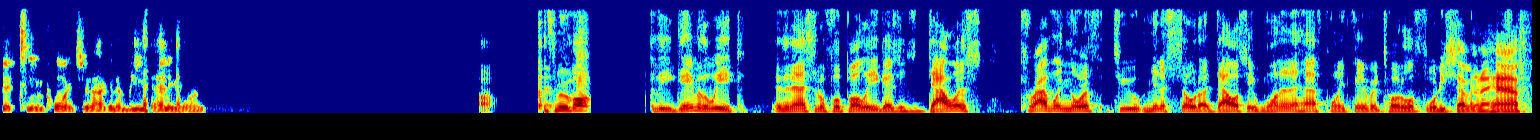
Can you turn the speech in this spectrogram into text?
15 points. You're not going to beat anyone. Let's move on to the game of the week in the National Football League as it's Dallas traveling north to Minnesota. Dallas a one and a half point favorite, total of 47 and a half.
